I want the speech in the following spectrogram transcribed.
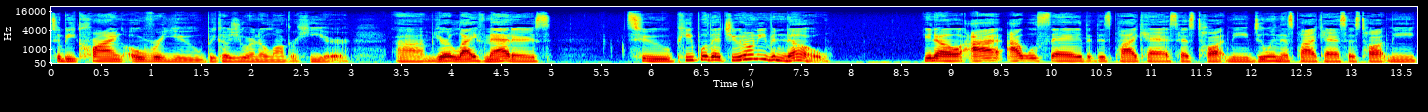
to be crying over you because you are no longer here. Um, your life matters to people that you don't even know. You know, I, I will say that this podcast has taught me, doing this podcast has taught me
